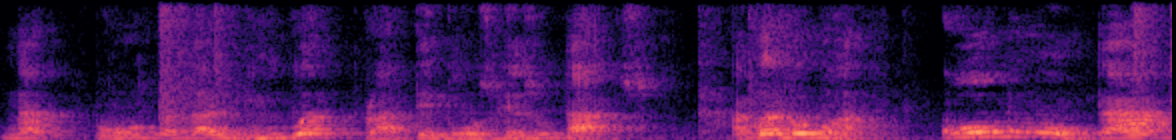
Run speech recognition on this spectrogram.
na ponta da língua para ter bons resultados. Agora vamos lá. Como montar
